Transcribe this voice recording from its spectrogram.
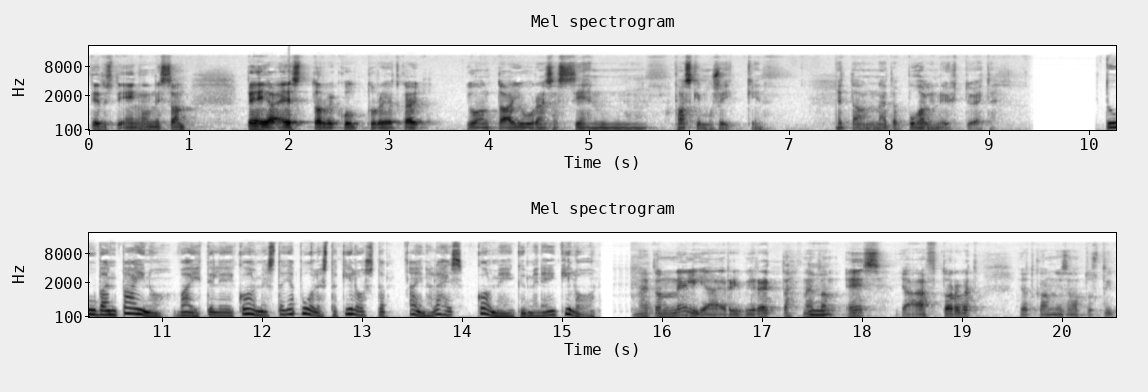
Tietysti Englannissa on B- ja S-torvikulttuuri, jotka juontaa juurensa siihen paskimusiikkiin, että on näitä puhelinyhtyeitä. Tuuban paino vaihtelee kolmesta ja puolesta kilosta aina lähes 30 kiloon. Näitä on neljää eri virettä. Näitä mm. on S- ja F-torvet, jotka on niin sanotusti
